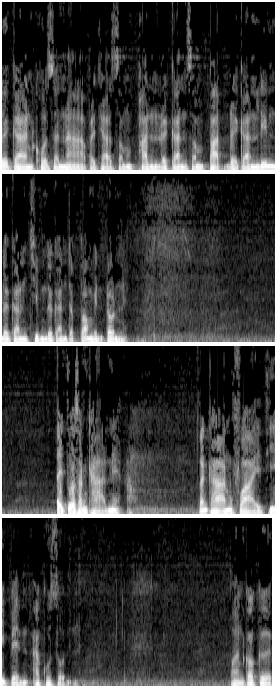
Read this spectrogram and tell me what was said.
ด้วยการโฆษณาประชาสัมพันธ์โดยการสัมผัสโดยการลิ้มโดยการชิมโดยการจับต้องเป็นต้นเนี่ยไอตัวสังขารเนี่ย สังขารฝ่ายที่เป็นอกุศล มันก็เกิด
